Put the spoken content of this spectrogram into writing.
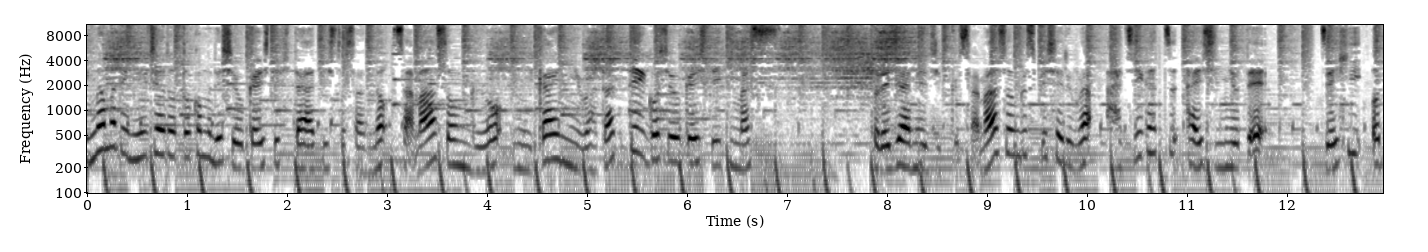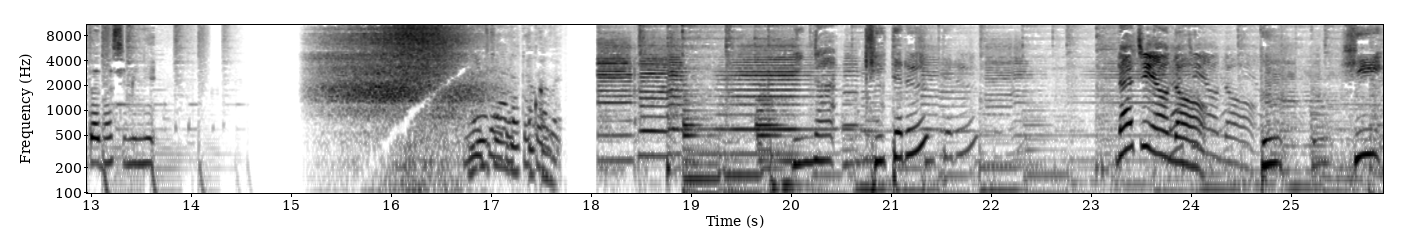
今までミュージア .com で紹介してきたアーティストさんのサマーソングを2回にわたってご紹介していきます。トレジャーミュージックサマーソングスペシャルは8月配信予定。ぜひお楽しみに。ミュージア .com みんな聞いてる？ラジオの部品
